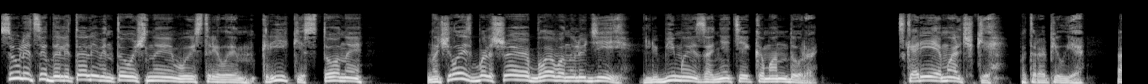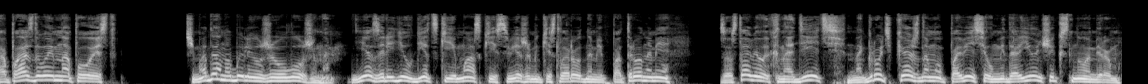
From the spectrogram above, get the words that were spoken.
С улицы долетали винтовочные выстрелы, крики, стоны. Началась большая облава на людей, любимое занятие командора. «Скорее, мальчики!» — поторопил я. «Опаздываем на поезд!» Чемоданы были уже уложены. Я зарядил детские маски свежими кислородными патронами, заставил их надеть, на грудь каждому повесил медальончик с номером,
